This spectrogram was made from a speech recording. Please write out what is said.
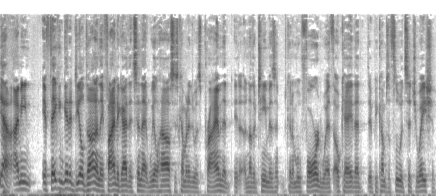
Yeah, I mean, if they can get a deal done and they find a guy that's in that wheelhouse, is coming into his prime, that another team isn't going to move forward with, okay, that it becomes a fluid situation.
